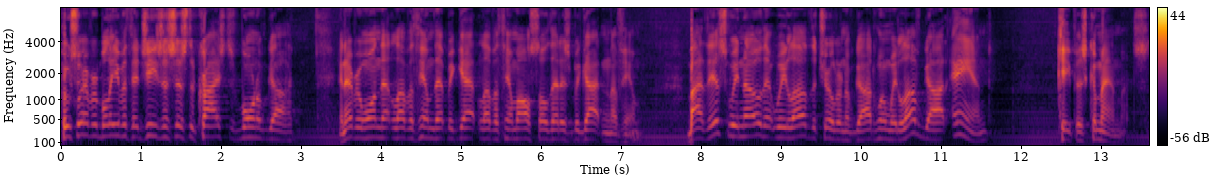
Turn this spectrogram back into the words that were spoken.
Whosoever believeth that Jesus is the Christ is born of God. And every one that loveth him that begat loveth him also that is begotten of him. By this we know that we love the children of God when we love God and keep his commandments.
